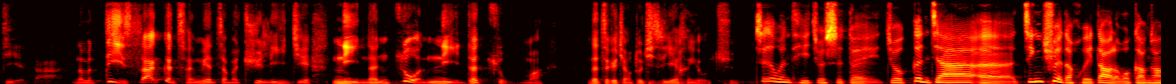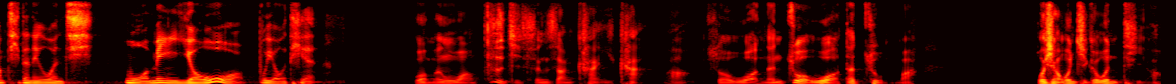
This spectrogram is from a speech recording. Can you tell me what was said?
解答。那么第三个层面怎么去理解？你能做你的主吗？那这个角度其实也很有趣。这个问题就是对，就更加呃精确的回到了我刚刚提的那个问题：我命由我不由天。我们往自己身上看一看啊，说我能做我的主吗？我想问几个问题啊。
